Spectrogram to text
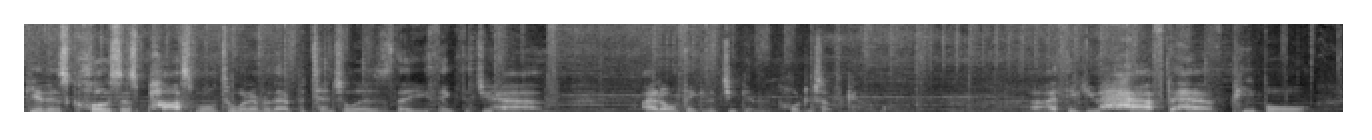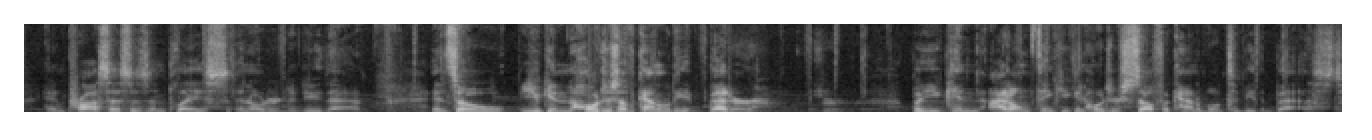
get as close as possible to whatever that potential is that you think that you have, I don't think that you can hold yourself accountable. Uh, I think you have to have people and processes in place in order to do that. And so you can hold yourself accountable to get better, sure. but you can, I don't think you can hold yourself accountable to be the best.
